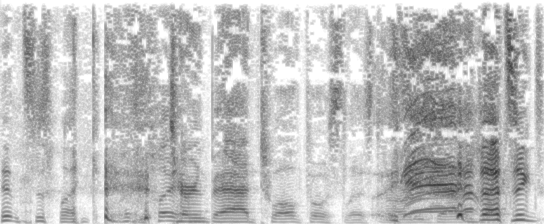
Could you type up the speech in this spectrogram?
it's just like turn bad twelve post list. Already bad. that's ex-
